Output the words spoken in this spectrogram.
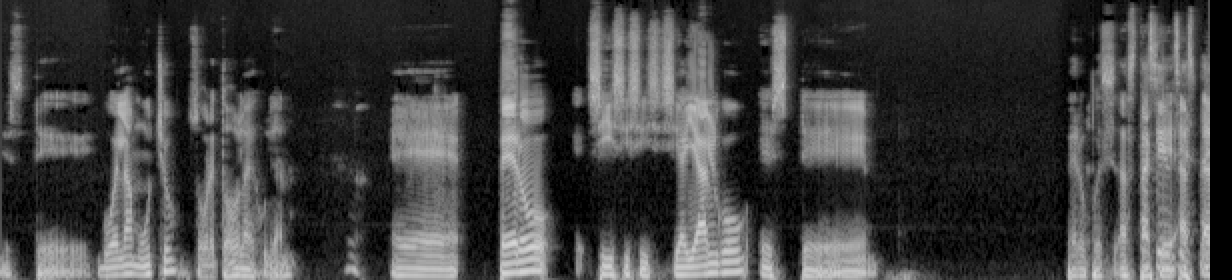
Este. Vuela mucho, sobre todo la de Juliana. Eh, pero eh, sí, sí, sí, sí, sí hay algo, este. Pero pues hasta Paciencia, que. Hasta,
